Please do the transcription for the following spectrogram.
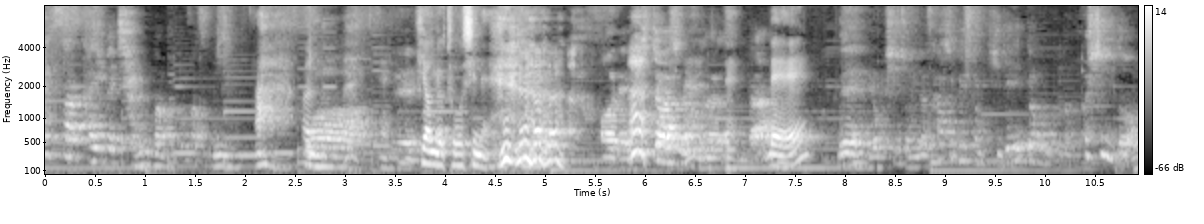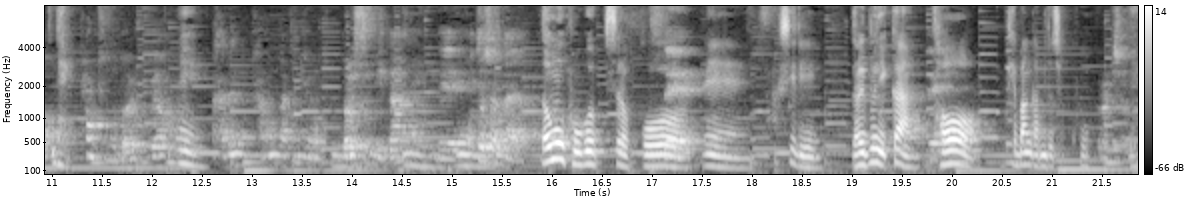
84 타입의 작은 방과 똑같습니다. 아, 와. 네. 네. 기억력 좋으시네. 어, 네. 측정하시면 고생하셨습니다. 네. 네, 역시 저희가 41평 기대했던 것보다 훨씬 더 네. 평수도 넓고요. 네. 다른 방 같은 경우 넓습니다. 네. 네, 어떠셨나요? 너무 고급스럽고, 네. 네. 확실히 넓으니까 네. 더 개방감도 좋고. 그렇죠. 네.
